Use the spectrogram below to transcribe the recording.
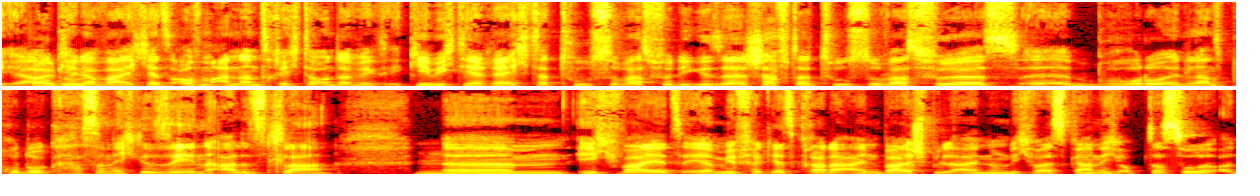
Ja, Weil okay, da war ich jetzt auf einem anderen Trichter unterwegs. Ich gebe ich dir recht, da tust du was für die Gesellschaft, da tust du was fürs äh, Bruttoinlandsprodukt, hast du nicht gesehen, alles klar. Hm. Ähm, ich war jetzt eher, mir fällt jetzt gerade ein Beispiel ein und ich weiß gar nicht, ob das so äh,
